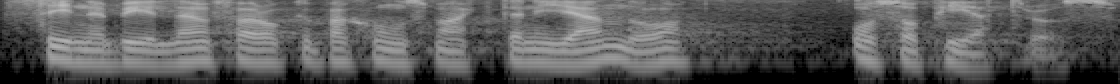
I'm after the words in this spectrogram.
sinnebilden för ockupationsmakten igen då, och så Petrus.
